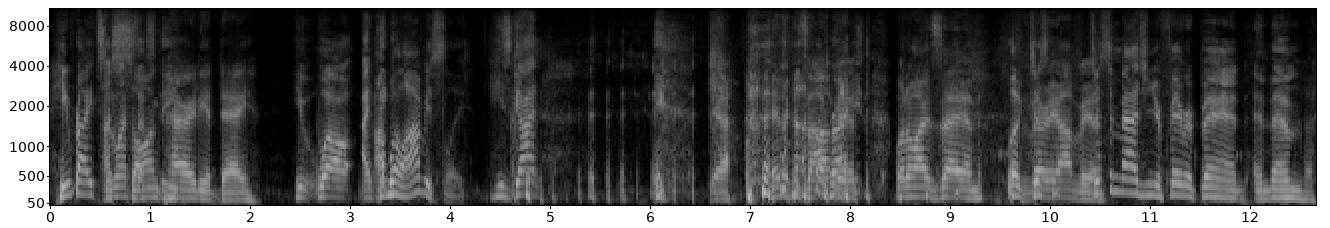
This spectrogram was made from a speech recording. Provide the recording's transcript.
he writes a song the- parody a day. He well, I Uh, well, obviously. He's got. Yeah, it is obvious. What am I saying? Look, It's just, very obvious. Just imagine your favorite band and them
